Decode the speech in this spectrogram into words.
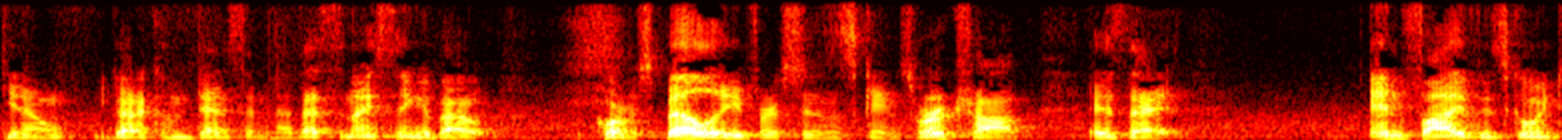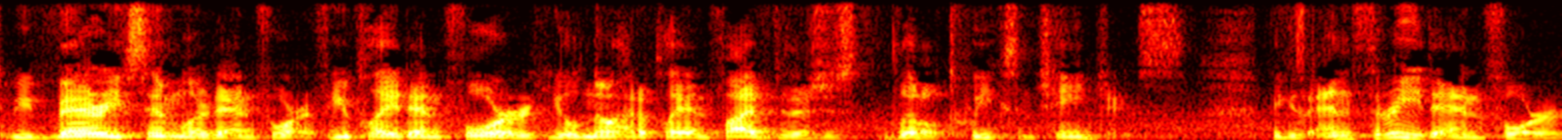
you know you got to condense them. Now that's the nice thing about Corvus Belli versus Games Workshop is that N5 is going to be very similar to N4. If you played N4, you'll know how to play N5. There's just little tweaks and changes. Because N3 to N4,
